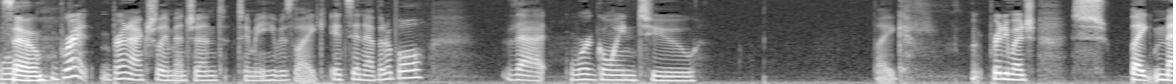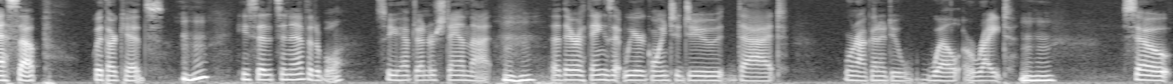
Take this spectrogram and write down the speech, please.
Well, so, Brent Brent actually mentioned to me he was like it's inevitable that we're going to like pretty much like mess up with our kids. mhm, He said it's inevitable. So you have to understand that mhm, that there are things that we are going to do that we're not going to do well or right. mhm. So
